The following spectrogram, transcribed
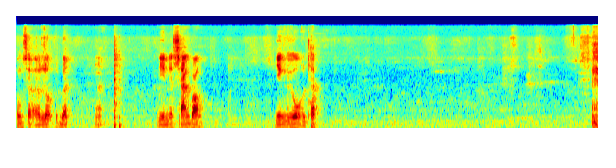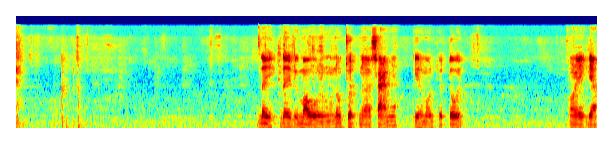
Không sợ lộ vết bẩn. Đấy. nhìn nó sáng bóng. Nhìn cái gỗ thật. Đây đây là màu lông chuột à, sáng nhé. Kia là màu chuột tối màu này đẹp.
